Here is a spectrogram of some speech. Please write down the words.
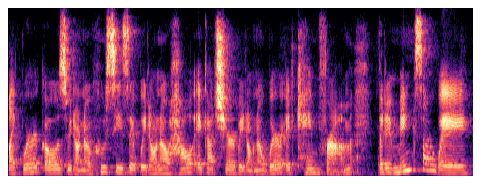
like where it goes, we don't know who sees it, we don't know how it got shared, we don't know where it came from, but it makes our way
